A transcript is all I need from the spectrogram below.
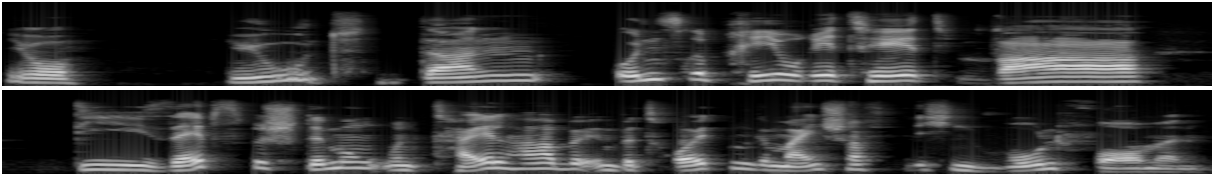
Jo, gut, dann unsere Priorität war die Selbstbestimmung und Teilhabe in betreuten gemeinschaftlichen Wohnformen.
